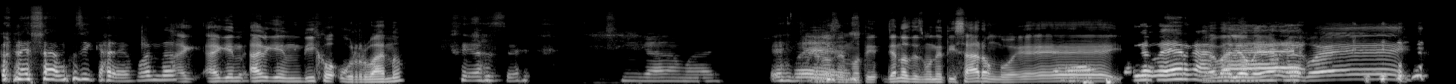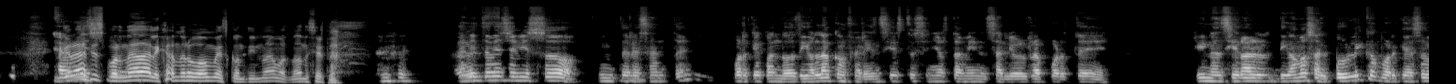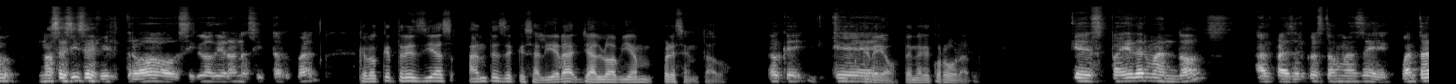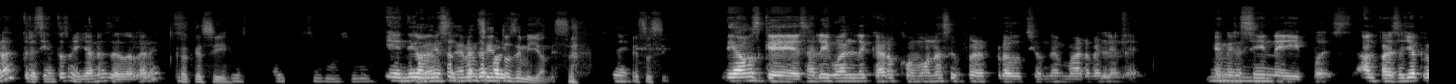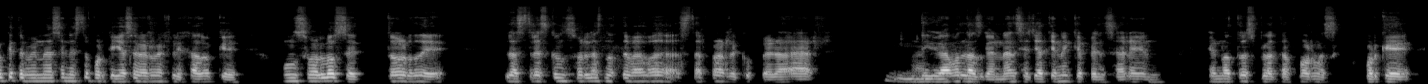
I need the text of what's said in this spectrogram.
Con esa música de fondo. Al- ¿Alguien, ¿Alguien dijo urbano? Ya sé. Chingada madre. Ya nos, desmoti- ya nos desmonetizaron, güey. Valió verga. Ya valió verga, güey. Gracias por nada, Alejandro Gómez. Continuamos. No, no es cierto. A mí también se me hizo interesante porque cuando dio la conferencia este señor también salió el reporte financiero, al- digamos, al público porque eso no sé si se filtró o si lo dieron así tal cual. Creo que tres días antes de que saliera ya lo habían presentado. Ok, que, Creo, tendré que corroborarlo. que Spider-Man 2 al parecer costó más de, ¿cuánto era? ¿300 millones de dólares? Creo que sí. Sí. Y Eran, eran cientos de millones. sí. Eso sí. digamos que sale igual de caro como una superproducción de Marvel en el, en el Mm, cine y pues al parecer yo creo que también hacen esto porque ya se ve reflejado que un solo sector de las tres consolas no te va a bastar para recuperar no, digamos las ganancias ya tienen que pensar en, en otras plataformas porque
